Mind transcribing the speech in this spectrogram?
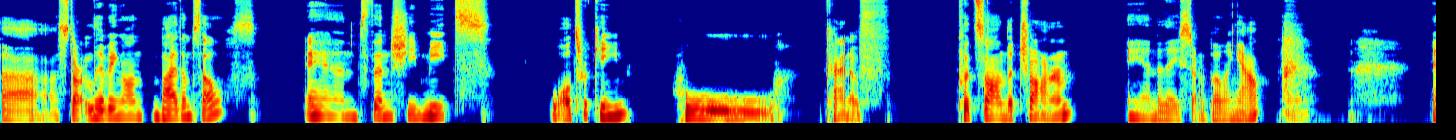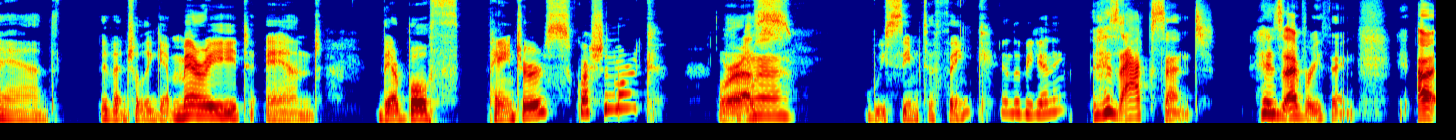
uh, start living on by themselves. And then she meets Walter Keane, who kind of puts on the charm, and they start going out. and eventually get married, and they're both painters? Question mark. Or as. We seem to think in the beginning. his accent, his everything. Uh,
